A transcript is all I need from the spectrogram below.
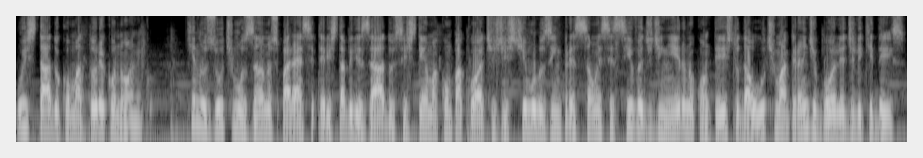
o Estado como ator econômico, que nos últimos anos parece ter estabilizado o sistema com pacotes de estímulos e impressão excessiva de dinheiro no contexto da última grande bolha de liquidez,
